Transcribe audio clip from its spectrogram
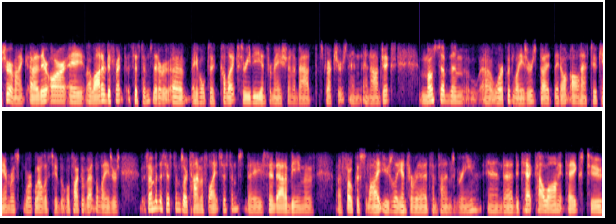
Sure, Mike. Uh, there are a, a lot of different systems that are uh, able to collect 3D information about structures and, and objects. Most of them uh, work with lasers, but they don't all have to. Cameras work well as too, but we'll talk about the lasers. Some of the systems are time of flight systems. They send out a beam of uh, focused light, usually infrared, sometimes green, and uh, detect how long it takes to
